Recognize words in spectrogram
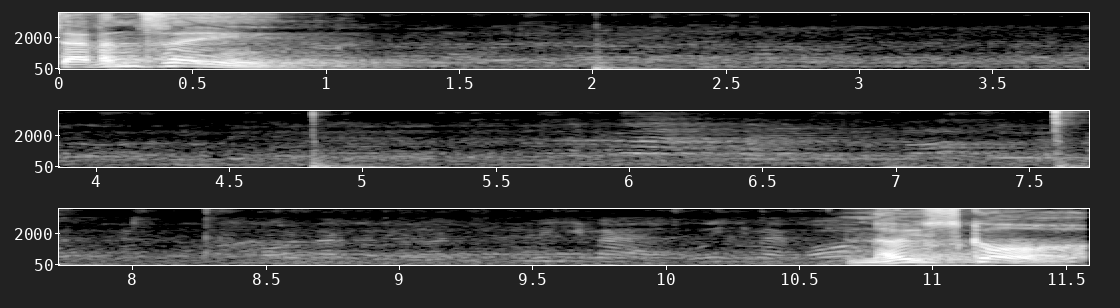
17. No score.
